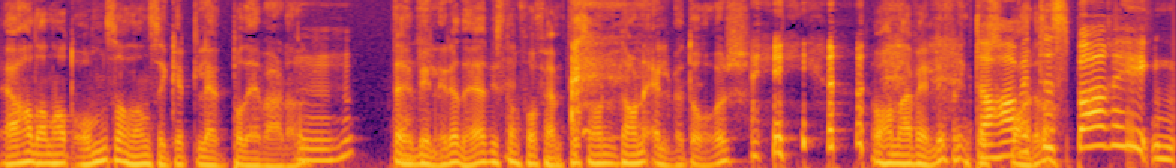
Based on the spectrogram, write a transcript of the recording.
ja, hadde han hatt om, så hadde han sikkert levd på det hver dag. Mhm. Det er billigere det. Hvis han får 50, så har han 11 til overs. Og han er veldig flink til da å har vi spare, til sparing!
